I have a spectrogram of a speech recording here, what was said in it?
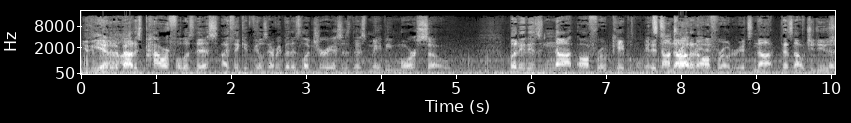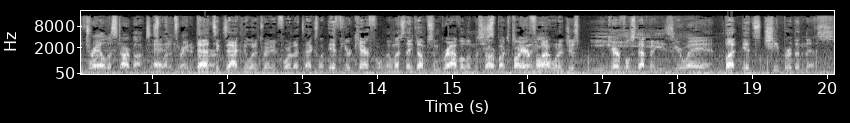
You can get it about as powerful as this. I think it feels every bit as luxurious as this, maybe more so. But it is not off-road capable. It's an not trail-rated. off-roader. It's not. That's not what you use The it for. trail to Starbucks is And what it's rated for. That's for. exactly what it's rated for. That's excellent. If you're careful, unless they dump some gravel in the Starbucks parking lot, you might want to just be careful stepping. Ease your way in. But it's cheaper than this.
